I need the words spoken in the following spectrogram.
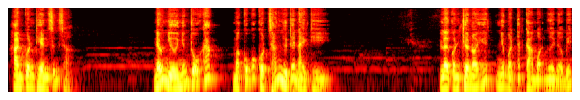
Hàn Quân Thiên sững sờ. Nếu như những chỗ khác Mà cũng có cột sáng như thế này thì Lời còn chưa nói hết, Nhưng mà tất cả mọi người đều biết.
